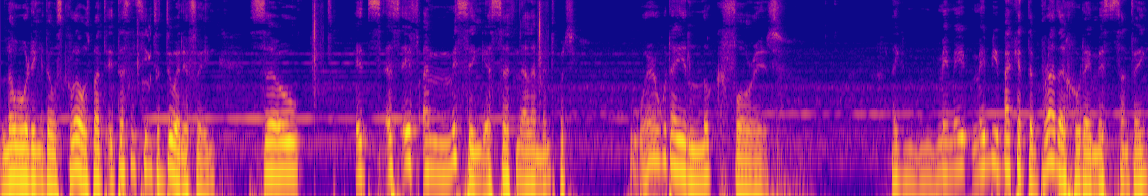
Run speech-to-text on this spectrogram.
lowering those clothes, but it doesn't seem to do anything. So it's as if I'm missing a certain element, but where would I look for it? Like maybe back at the Brotherhood I missed something.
